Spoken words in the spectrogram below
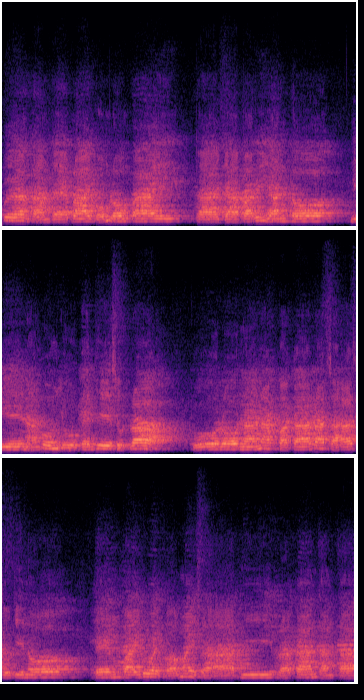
เบื้องต่ำแต่ปลายผมลงไปถ้าจะปริยันโต มีหนังหุ้มอยู่เป็นที่สุดรอบภูโรนานับปการัสาสุจิโน เต็มไปด้วยของไม่สะอาดมีประการต่า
